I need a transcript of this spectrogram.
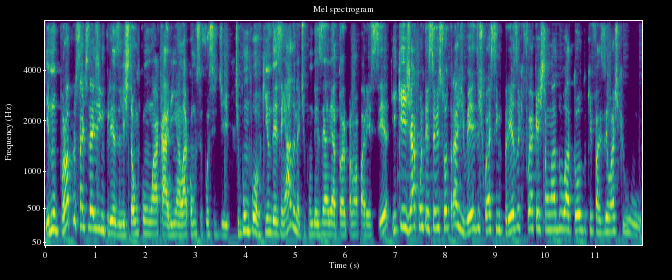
E no próprio site das empresas, eles estão com uma carinha lá como se fosse de, tipo, um porquinho desenhado, né? Tipo, um desenho aleatório para não aparecer. E que já aconteceu isso outras vezes com essa empresa, que foi a questão lá do ator do que fazia, eu acho que que o,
